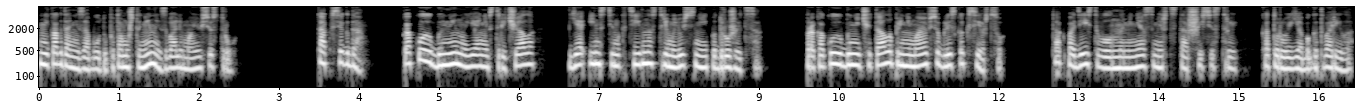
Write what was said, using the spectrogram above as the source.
никогда не забуду, потому что Ниной звали мою сестру. Так всегда. Какую бы Нину я ни встречала, я инстинктивно стремлюсь с ней подружиться. Про какую бы ни читала, принимаю все близко к сердцу. Так подействовала на меня смерть старшей сестры, которую я боготворила.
